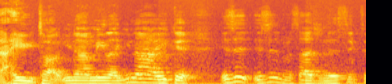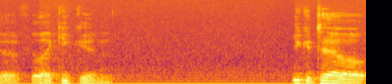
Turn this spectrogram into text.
I hear you talk. You know what I mean? Like, you know how you could. Is it is it misogynistic to feel like you can? You can tell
